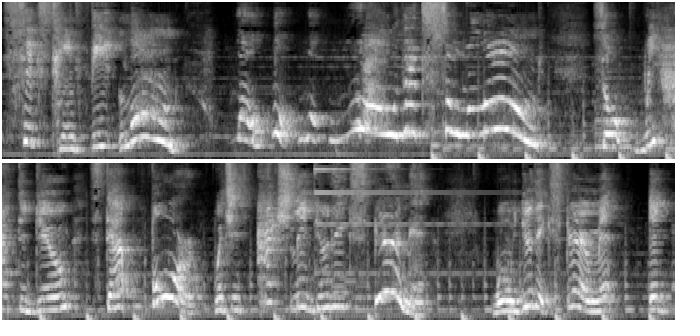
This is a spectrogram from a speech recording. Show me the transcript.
16 feet long. Whoa, whoa, whoa, whoa, that's so long. So we have to do step four, which is actually do the experiment. When we do the experiment, it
